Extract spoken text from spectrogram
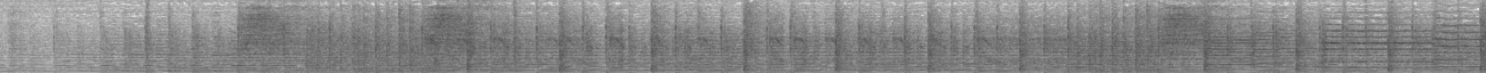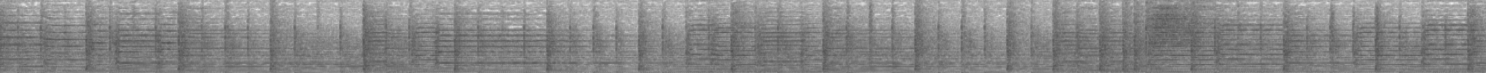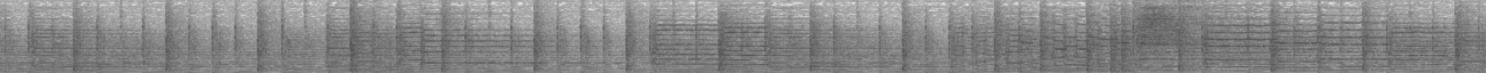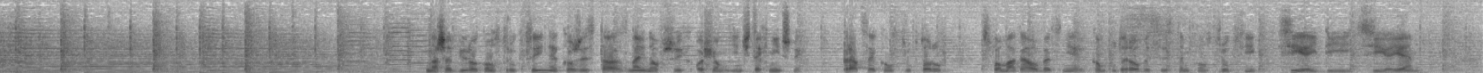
Nasze biuro konstrukcyjne korzysta z najnowszych osiągnięć technicznych. Pracę konstruktorów wspomaga obecnie komputerowy system konstrukcji CAD-CAM.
